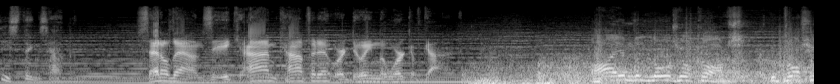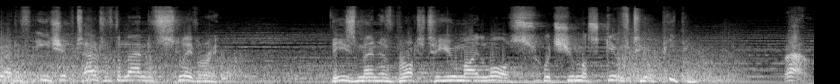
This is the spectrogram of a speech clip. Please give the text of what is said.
these things happen? Settle down, Zeke. I'm confident we're doing the work of God. I am the Lord your God, who brought you out of Egypt, out of the land of slavery. These men have brought to you my laws, which you must give to your people. Well,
